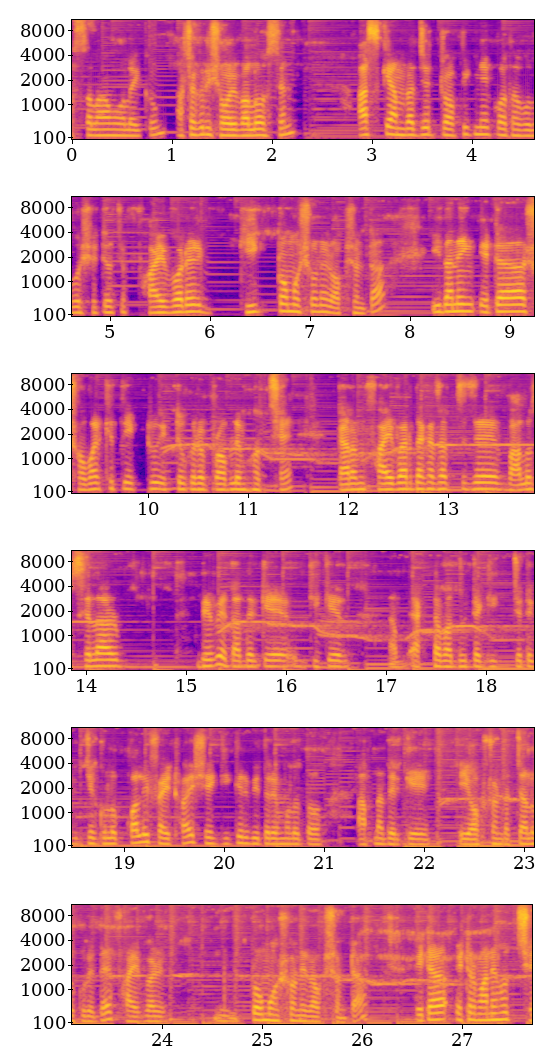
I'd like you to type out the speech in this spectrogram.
আসসালামু আলাইকুম। আশা করি সবাই ভালো আছেন। আজকে আমরা যে টপিক নিয়ে কথা বলব সেটি হচ্ছে ফাইবারের গিগ প্রমোশনের অপশনটা ইদানিং এটা সবার ক্ষেত্রে একটু একটু করে প্রবলেম হচ্ছে। কারণ ফাইবার দেখা যাচ্ছে যে ভালো সেলার ভেবে তাদেরকে গিকের একটা বা দুইটা গিক যেটা, যেগুলো কোয়ালিফাইড হয়, সেই গিকের ভিতরে মূলত আপনাদেরকে এই অপশনটা চালু করে দেয় ফাইবার প্রমোশনের অপশনটা এটা, এটার মানে হচ্ছে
